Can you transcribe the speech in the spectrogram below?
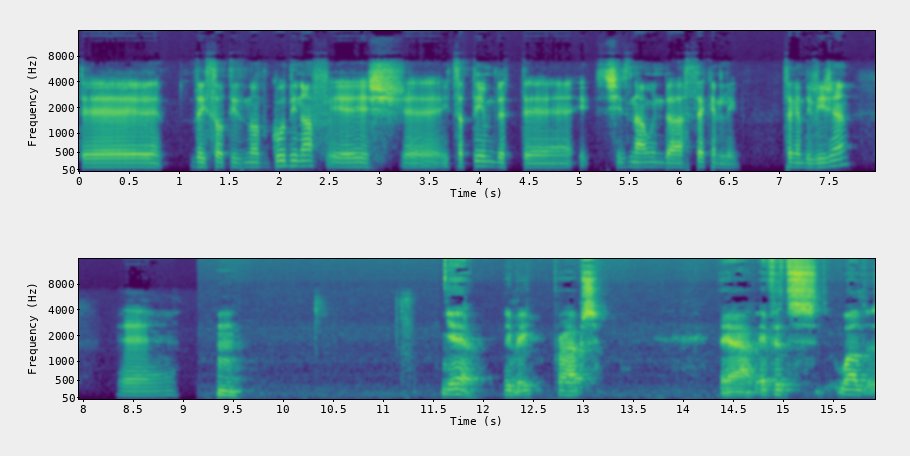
they thought he's not good enough. it's a team that she's now in the second league, second division. Hmm. Yeah, maybe, perhaps. Yeah, if it's well,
